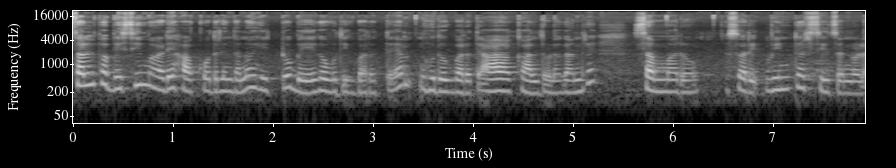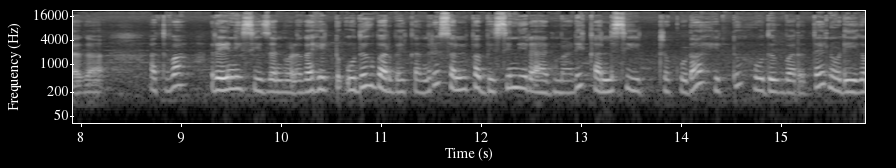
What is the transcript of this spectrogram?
ಸ್ವಲ್ಪ ಬಿಸಿ ಮಾಡಿ ಹಾಕೋದ್ರಿಂದನೂ ಹಿಟ್ಟು ಬೇಗ ಉದಿಗೆ ಬರುತ್ತೆ, ಹುದುಗಿ ಬರುತ್ತೆ ಆ ಕಾಲದೊಳಗೆ. ಅಂದರೆ ಸಮ್ಮರು ಸಾರಿ ವಿಂಟರ್ ಸೀಸನ್ ಒಳಗೆ. ಅಥವಾ ರೇನಿ ಸೀಸನ್ ಒಳಗೆ ಹಿಟ್ಟು ಉದುಗ್ ಬರಬೇಕಂದ್ರೆ ಸ್ವಲ್ಪ ಬಿಸಿ ನೀರು ಆ್ಯಡ್ ಮಾಡಿ ಕಲಸಿ ಇಟ್ಟರು ಕೂಡ ಹಿಟ್ಟು ಉದುಗ್ ಬರುತ್ತೆ. ನೋಡಿ ಈಗ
